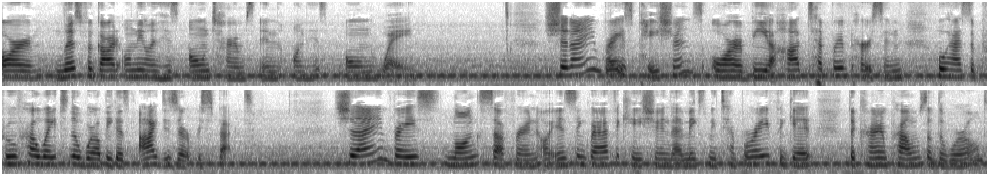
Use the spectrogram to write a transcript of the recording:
or lives for God only on his own terms and on his own way? Should I embrace patience or be a hot tempered person who has to prove her way to the world because I deserve respect? Should I embrace long suffering or instant gratification that makes me temporarily forget the current problems of the world?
